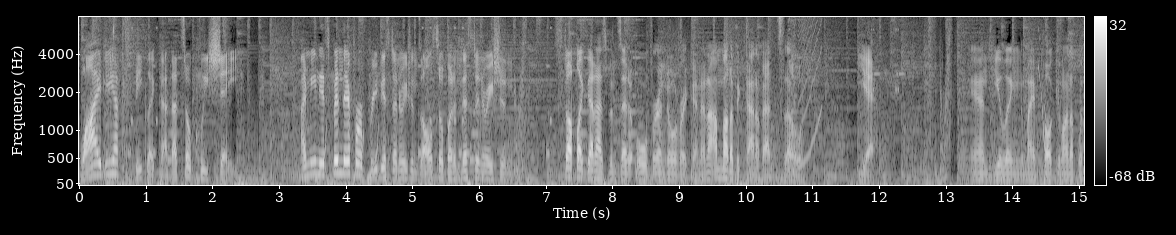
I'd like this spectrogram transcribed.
why do you have to speak like that? That's so cliche. I mean, it's been there for previous generations also, but in this generation, stuff like that has been said over and over again, and I'm not a big fan of that, so yeah and healing my Pokemon up with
